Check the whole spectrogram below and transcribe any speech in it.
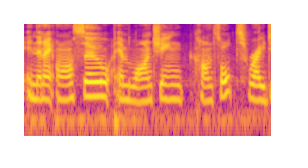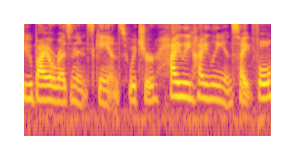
And then I also am launching consults where I do bioresonance scans, which are highly, highly insightful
